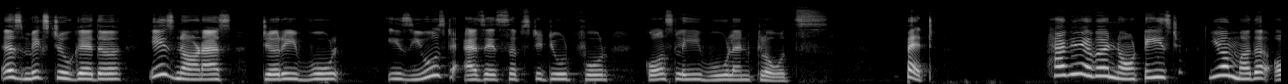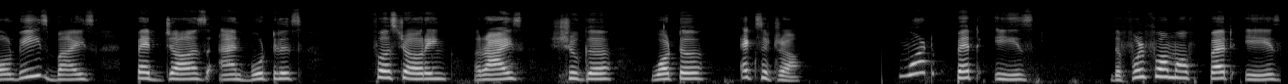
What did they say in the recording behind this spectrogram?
is mixed together is known as terry wool is used as a substitute for costly woolen clothes. Pet Have you ever noticed your mother always buys pet jars and bottles for storing rice, sugar, water, etc. What PET is? The full form of PET is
